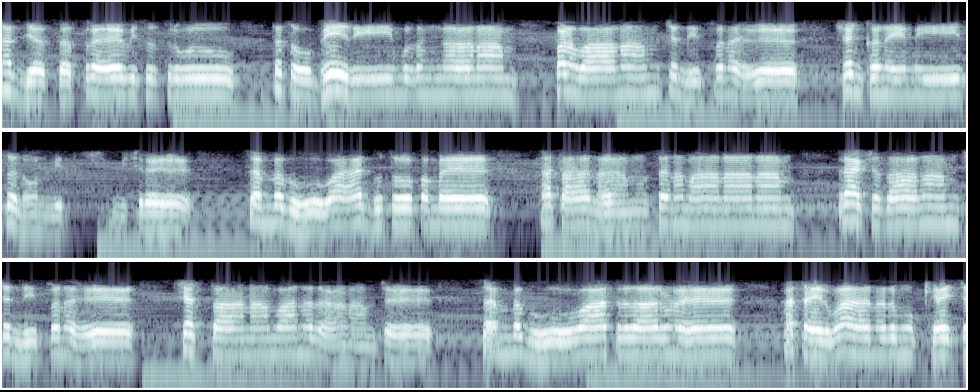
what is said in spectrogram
नद्यस्तत्र विशुश्रु ततो भेरी मृदङ्गानाम् पणवानां च निःस्वनः। शङ्खनेमि सनोन्मिश्र सम्बभूवाद्भुतोपम हतानां सनमानानां राक्षसानां च निःस्वनः शस्तानां वानराणां च सम्बभूवात्र दारुणः हतैर्वानरमुख्यै च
